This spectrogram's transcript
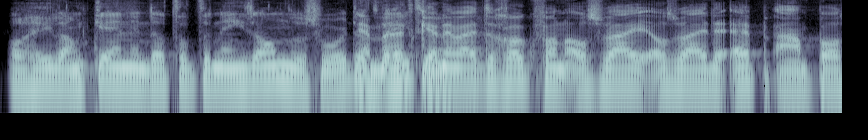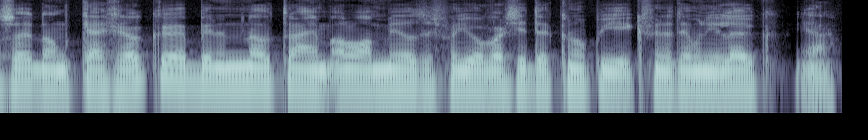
al heel lang kennen. Dat dat ineens anders wordt. Ja, Dat maar dat kennen wij toch ook van als wij, als wij de app aanpassen, dan krijg je ook eh, binnen no time allemaal mailtjes van joh, waar zit dat knopje? Ik vind het helemaal niet leuk. Ja,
